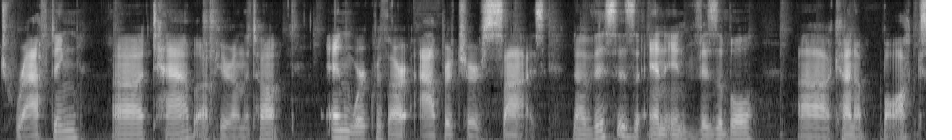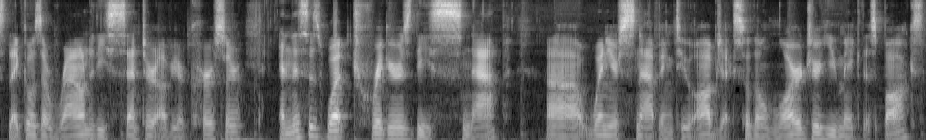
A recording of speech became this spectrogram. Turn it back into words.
drafting uh, tab up here on the top and work with our aperture size. Now this is an invisible uh, kind of box that goes around the center of your cursor and this is what triggers the snap uh, when you're snapping to objects. So the larger you make this box,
